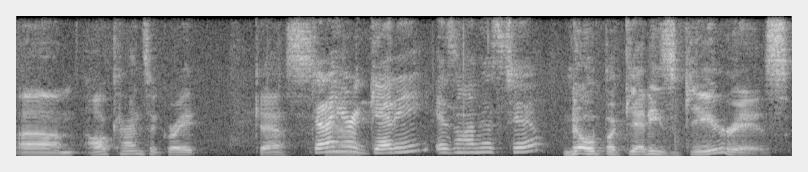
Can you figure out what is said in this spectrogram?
Um, all kinds of great guests. Did I hear know. Geddy is on this too? No, but Geddy's gear is.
